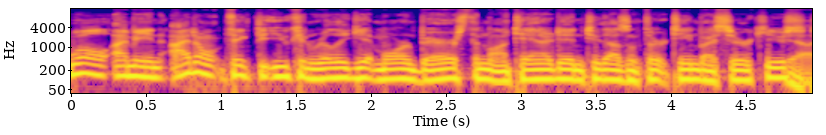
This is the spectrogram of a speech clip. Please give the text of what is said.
Well, I mean, I don't think that you can really get more embarrassed than Montana did in 2013 by Syracuse. Yeah.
